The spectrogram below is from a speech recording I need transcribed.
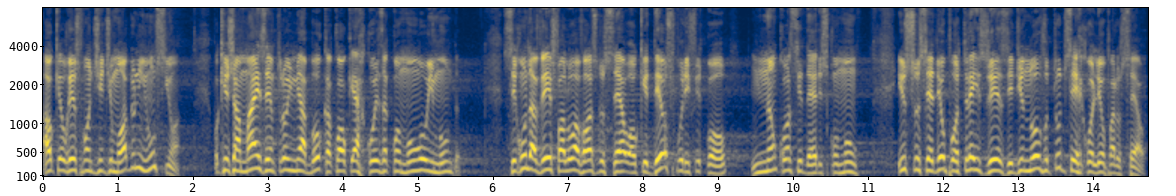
Ao que eu respondi, de modo nenhum, senhor, porque jamais entrou em minha boca qualquer coisa comum ou imunda. Segunda vez falou a voz do céu, ao que Deus purificou, não consideres comum. Isso sucedeu por três vezes e de novo tudo se recolheu para o céu.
